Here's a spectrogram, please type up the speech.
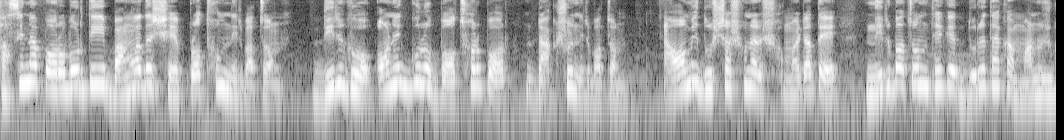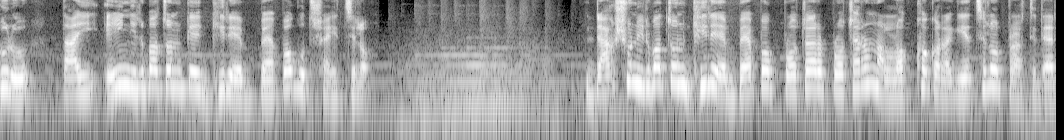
হাসিনা পরবর্তী বাংলাদেশে প্রথম নির্বাচন। দীর্ঘ অনেকগুলো বছর পর ডাকসু নির্বাচন। আওয়ামী দুঃশাসনের সময়টাতে নির্বাচন থেকে দূরে থাকা মানুষগুলো তাই এই নির্বাচনকে ঘিরে ব্যাপক উৎসাহী ছিল। ডাকসু নির্বাচন ঘিরে ব্যাপক প্রচার প্রচারণা লক্ষ্য করা গিয়েছিল প্রার্থীদের।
